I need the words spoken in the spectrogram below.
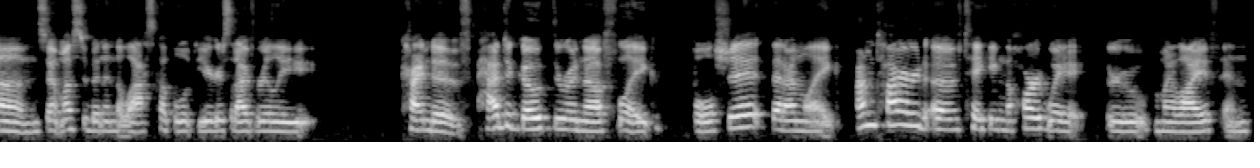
Um, so it must have been in the last couple of years that I've really kind of had to go through enough like bullshit that I'm like, I'm tired of taking the hard way through my life and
